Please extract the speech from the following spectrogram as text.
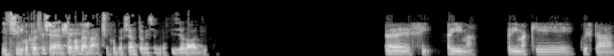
Il Che cosa è 5%, vabbè, ma il 5% mi sembra fisiologico. eh, sì, prima, prima che questa...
